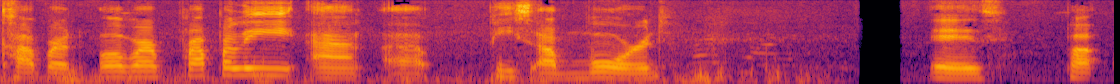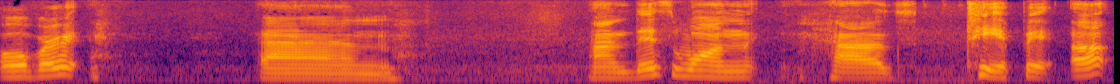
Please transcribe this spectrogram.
covered over properly and a piece of board is put over it. And and this one has tape it up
